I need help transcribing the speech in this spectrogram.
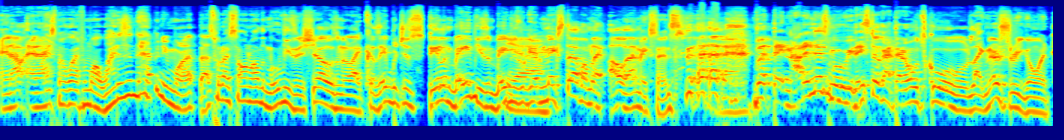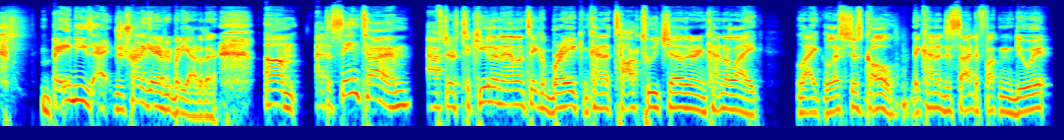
and I, and I asked my wife, I'm like, why doesn't it happen anymore? That's what I saw in all the movies and shows. And they're like, because they were just stealing babies and babies were getting mixed up. I'm like, oh, that makes sense. but they not in this movie. They still got that old school like nursery going. Babies, they're trying to get everybody out of there. Um, at the same time, after Tequila and Alan take a break and kind of talk to each other and kind of like, like let's just go. They kind of decide to fucking do it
